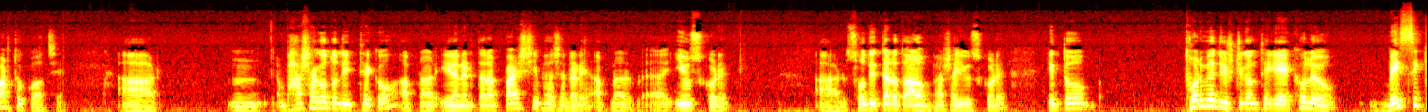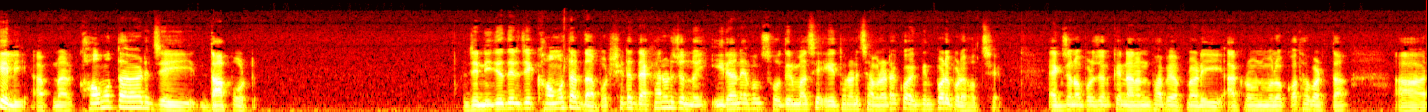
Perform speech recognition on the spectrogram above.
পার্থক্য আছে। আর ভাষাগত দিক থেকেও আপনার ইরানের তারা পার্সি ভাষাটারে আপনার ইউজ করে। আর সৌদি তারা তো আরব ভাষা ইউজ করে। কিন্তু ধর্মীয় দৃষ্টিকোণ থেকে এক হলেও বেসিক্যালি আপনার ক্ষমতার যেই দাপট, যে নিজেদের যে ক্ষমতার দাপট, সেটা দেখানোর জন্যই ইরান এবং সৌদির মাঝে এই ধরনের ঝামেলাটা কয়েকদিন পরে পরে হচ্ছে। একজন অপরজনকে নানানভাবে আপনার এই আক্রমণমূলক কথাবার্তা আর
